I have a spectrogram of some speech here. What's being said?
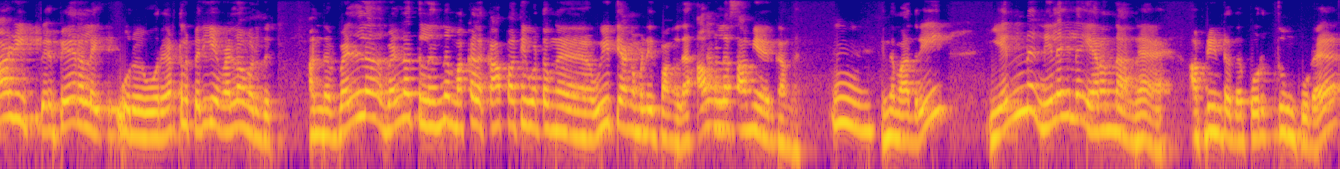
ஆழி பேரலை ஒரு ஒரு இடத்துல பெரிய வெள்ளம் வருது. அந்த வெள்ள வெள்ளத்துல இருந்து மக்களை காப்பாத்தி ஒருத்தவங்க உயிர் தியாகம் பண்ணிருப்பாங்கல்ல அவங்க எல்லாம் சாமியா இருக்காங்க இந்த மாதிரி என்ன நிலையில இறந்தாங்க அப்படின்றத பொறுத்தும் கூட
